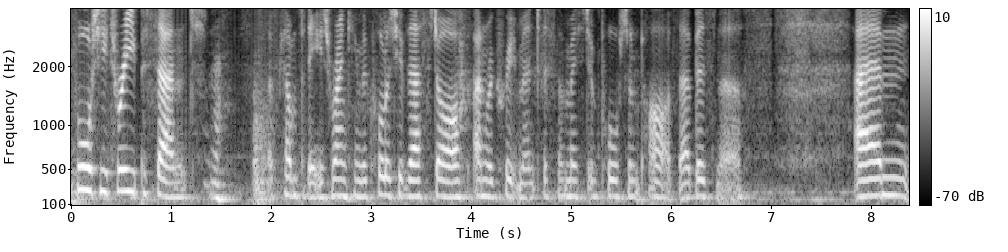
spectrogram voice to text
43% of companies ranking the quality of their staff and recruitment as the most important part of their business. Um,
